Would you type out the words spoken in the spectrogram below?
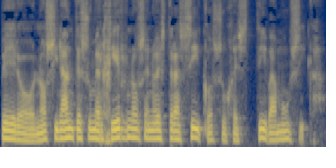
pero no sin antes sumergirnos en nuestra psicosugestiva música.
